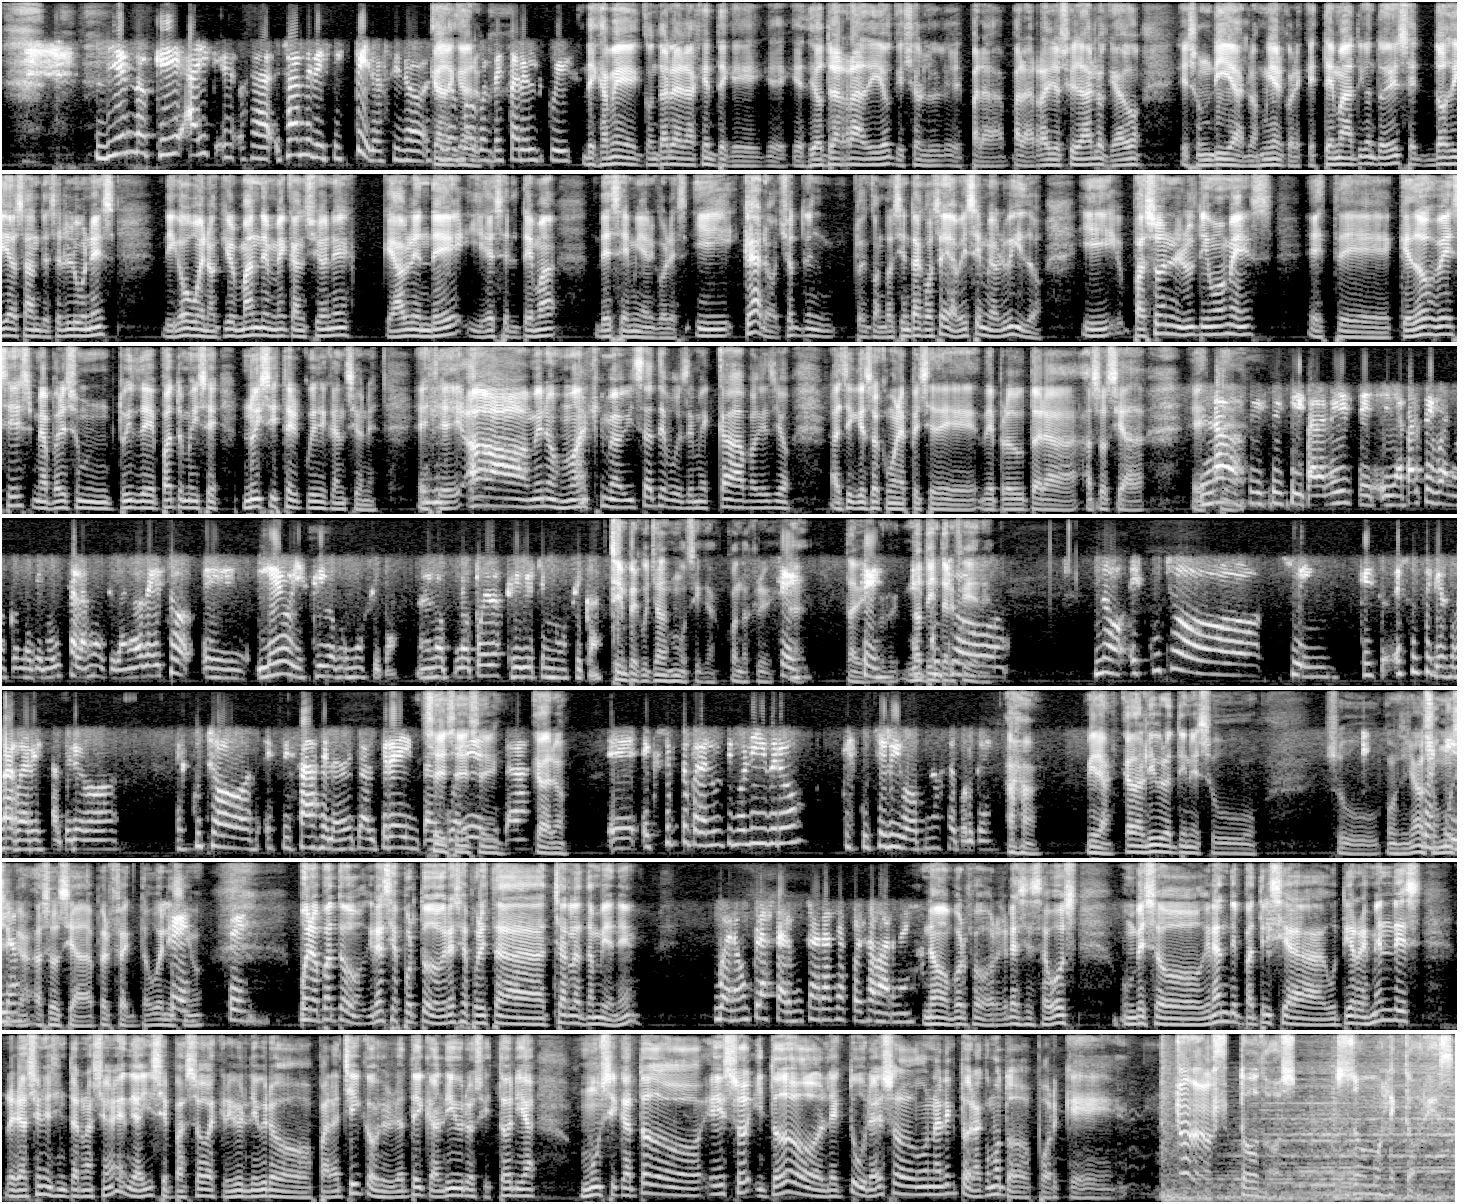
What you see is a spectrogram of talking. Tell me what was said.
viendo que hay, o sea, ya me desespero si no, si no puedo contestar el quiz. Déjame contarle a la gente que, es de otra radio, que yo para, para Radio Ciudad lo que hago es un día, los miércoles, que es temático, entonces eh, dos días antes, el lunes, digo, bueno, quiero, mándenme canciones que hablen de, y es el tema de ese miércoles. Y claro, yo estoy con 200 cosas y a veces me olvido. Y pasó en el último mes este, que dos veces me aparece un tuit de Pato y me dice, no hiciste el quiz de canciones. Este, ah, menos mal que me avisaste porque se me escapa, qué sé yo. Así que eso es como una especie de, productora asociada. Este, no, sí, sí, sí, para mí, y aparte, bueno, con lo que me gusta la música, ¿no? De hecho, eh, leo y escribo con música, no, no, puedo escribir sin música. Siempre escuchas música cuando escribes. Sí. Ah, está bien, no te interfiere. No, escucho swing eso, sé que es una rareza, pero escucho ese jazz de la década del 30, del 40. claro. Eh, excepto para el último libro, que escuché vivo, no sé por qué. Ajá. Mira, cada libro tiene su, su ¿cómo se llama? Su, música asociada. Perfecto, buenísimo. Sí, Bueno, Pato, gracias por todo, gracias por esta charla también, ¿eh? Bueno, un placer. Muchas gracias por llamarme. No, por favor, gracias a vos. Un beso grande. Patricia Gutiérrez Méndez, Relaciones Internacionales. De ahí se pasó a escribir libros para chicos, biblioteca, libros, historia, música, todo eso y todo lectura. Eso una lectora, como todos, porque... Todos, todos somos lectores.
